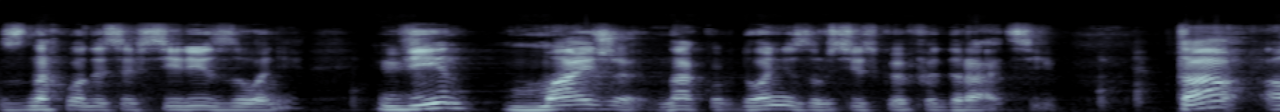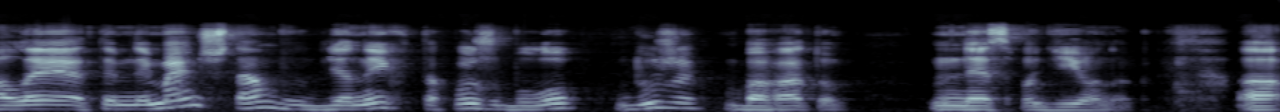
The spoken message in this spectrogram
знаходиться в сірій зоні. Він майже на кордоні з Російською Федерацією. Та, але тим не менш, там для них також було дуже багато несподіванок. А,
